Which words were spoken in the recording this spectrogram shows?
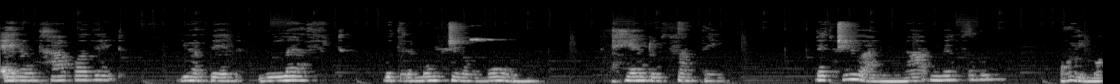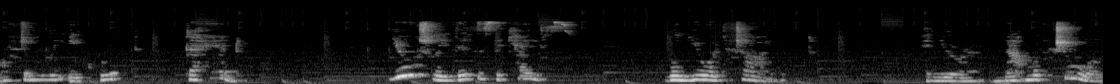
and on top of it, you have been left with an emotional wound to handle something that you are not mentally or emotionally equipped to handle. Usually, this is the case when you're a child and you're not mature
